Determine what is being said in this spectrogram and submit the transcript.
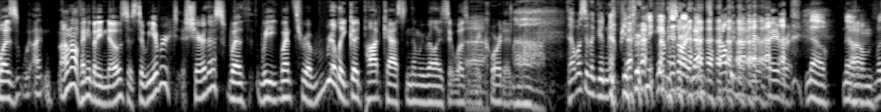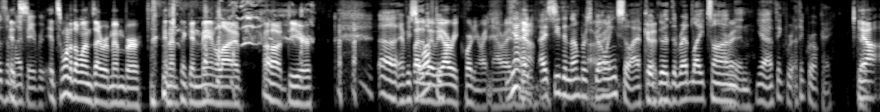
Was I, I don't know if anybody knows this. Did we ever share this with? We went through a really good podcast and then we realized it wasn't Uh, recorded. That wasn't a good memory for me. I'm sorry, that's probably not your favorite. No, no, Um, wasn't my it's- favorite. It's one of the ones I remember, and I'm thinking, man alive, oh dear. Uh, every so By the way, we are recording right now, right? yeah, Yeah. I, I see the numbers All going, so I feel Good. good. The red lights on, All right. and yeah, I think we're I think we're okay. Yeah,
